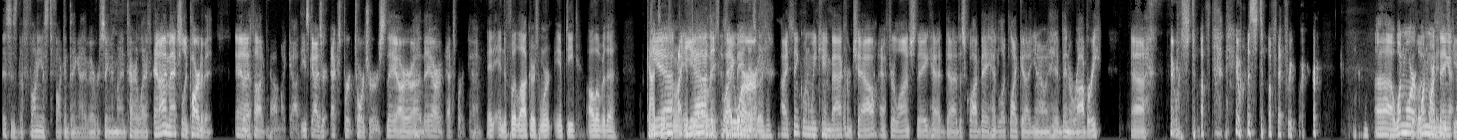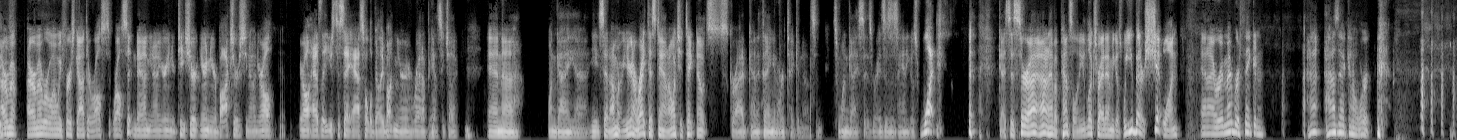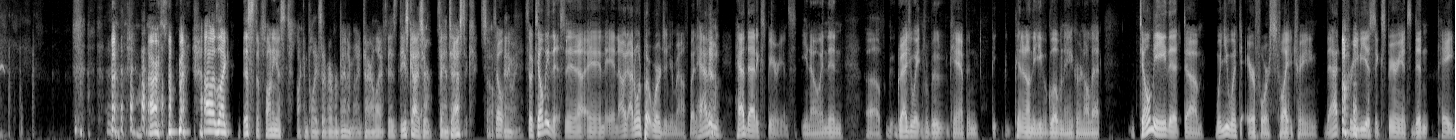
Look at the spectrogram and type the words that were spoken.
this is the funniest fucking thing I've ever seen in my entire life. And I'm actually part of it. And I thought, oh my God, these guys are expert torturers. They are uh, they are expert. Yeah. And and the foot lockers weren't emptied all over the contents Yeah, weren't emptied yeah, all over they- the squad they were. sort of thing? I think when we came back from Chow after lunch, they had uh, the squad bay had looked like a, you know, it had been a robbery. Uh, there was stuff, there was stuff everywhere. Uh, one more, one more thing. I remember, I remember when we first got there, we're all we're all sitting down. You know, you're in your t-shirt, you're in your boxers, you know, and you're all you're all as they used to say, asshole to belly button. You're right up against each other. And uh, one guy, uh, he said, "I'm you're going to write this down. I want you to take notes, scribe kind of thing." And we're taking notes. And this one guy says, raises his hand. He goes, "What?" guy says, "Sir, I, I don't have a pencil." And he looks right at him. He goes, "Well, you better shit one." And I remember thinking, How, "How's that going to work?" I, was like, this is the funniest fucking place I've ever been in my entire life. These, these guys are fantastic. So, So- anyway, So tell me this, and uh, and, and I, I don't want to put words in your mouth, but having Yeah. had that experience, you know, and then uh, graduating from boot camp and be, pinning on the Eagle Globe and Anchor and all that, tell me that um, when you went to Air Force flight training, that previous experience didn't pay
